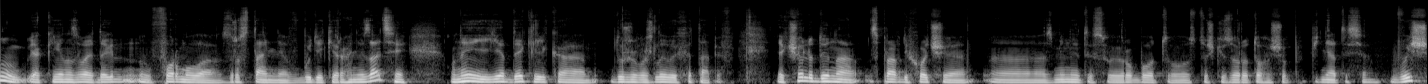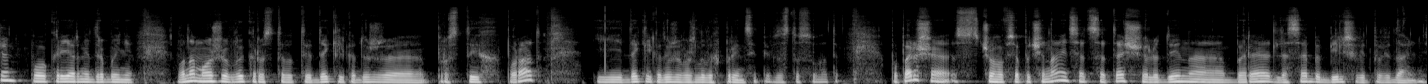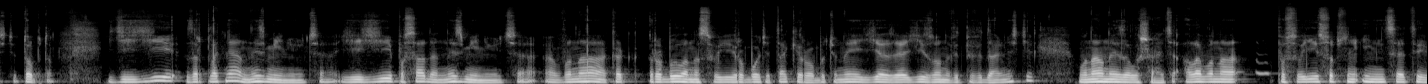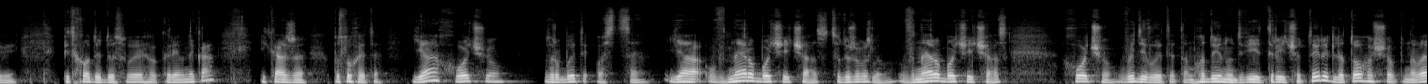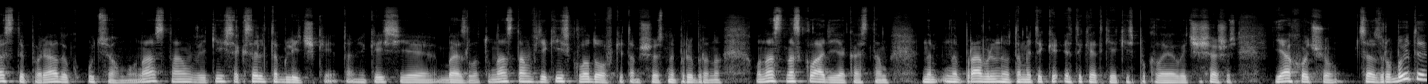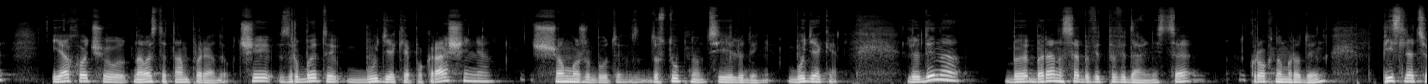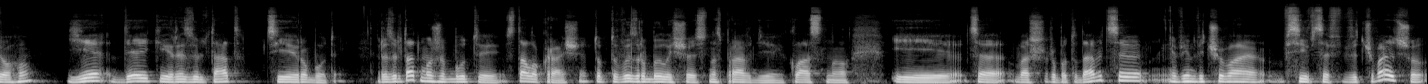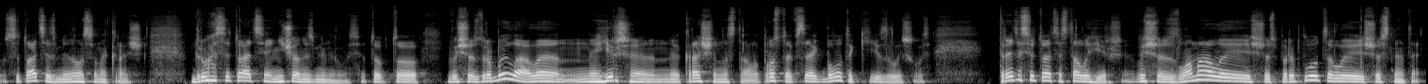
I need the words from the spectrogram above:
Ну, як її називають, де- ну, формула зростання в будь-якій організації, у неї є декілька дуже важливих етапів. Якщо людина справді хоче е, змінити свою роботу з точки зору того, щоб піднятися вище по кар'єрній драбині, вона може використати декілька дуже простих порад. І декілька дуже важливих принципів застосувати. По-перше, з чого все починається, це те, що людина бере для себе більше відповідальності. Тобто її зарплатня не змінюється, її посада не змінюється. Вона як робила на своїй роботі, так і робить. У неї є її зона відповідальності, вона в неї залишається, але вона. По своїй собственній ініціативі підходить до свого керівника і каже: Послухайте, я хочу зробити ось це. Я в неробочий час, це дуже важливо, в неробочий час хочу виділити там годину, дві, три, чотири для того, щоб навести порядок у цьому. У нас там в якійсь Excel-таблічці, там якийсь є безлад, у нас там в якійсь кладовці там щось не прибрано, у нас на складі якась там неправильно там етикетки якісь поклеїли, чи ще щось. Я хочу це зробити. Я хочу навести там порядок, чи зробити будь-яке покращення, що може бути доступно цій людині. Будь-яке. Людина бере на себе відповідальність. Це крок номер один. Після цього є деякий результат цієї роботи. Результат може бути стало краще, тобто ви зробили щось насправді класно, і це ваш роботодавець він відчуває. Всі це відчувають, що ситуація змінилася на краще. Друга ситуація нічого не змінилося. Тобто ви щось зробили, але не гірше, не краще не стало. Просто все як було, так і залишилось. Третя ситуація стало гірше. Ви щось зламали, щось переплутали, щось не те.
